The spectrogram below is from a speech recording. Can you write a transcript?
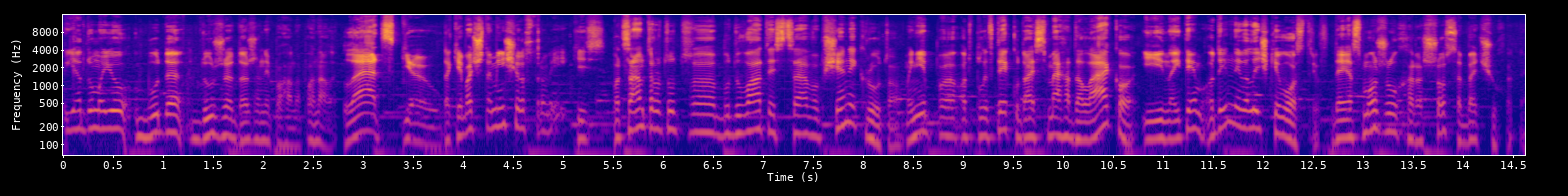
я думаю, буде дуже даже непогано. Погнали. Let's go! Так, я бачу, там інші острови якісь. По центру тут е, будуватись це взагалі не круто. Мені б е, кудись мега далеко і знайти один невеличкий острів, де я зможу хорошо себе чухати.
